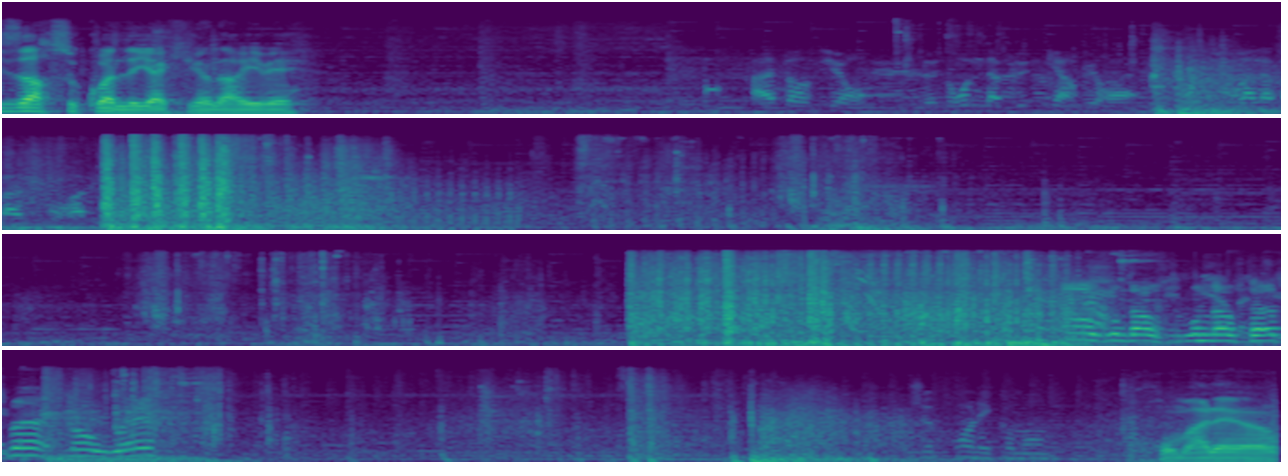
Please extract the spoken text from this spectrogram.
Bizarre ce quad, les gars, qui vient d'arriver. Attention, le drone n'a plus de carburant. Retour à la base pour. Ah, sont dans le top, hein No way Je prends les commandes. Trop malin.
